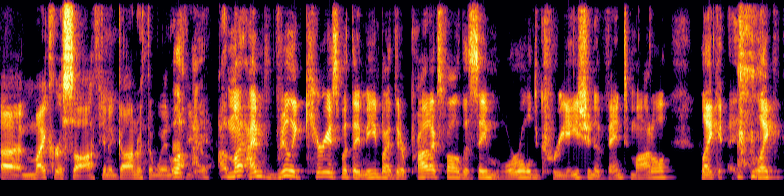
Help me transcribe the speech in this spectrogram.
uh, Microsoft in a Gone with the Wind Well, review. I, I'm, I'm really curious what they mean by their products follow the same world creation event model. Like, like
